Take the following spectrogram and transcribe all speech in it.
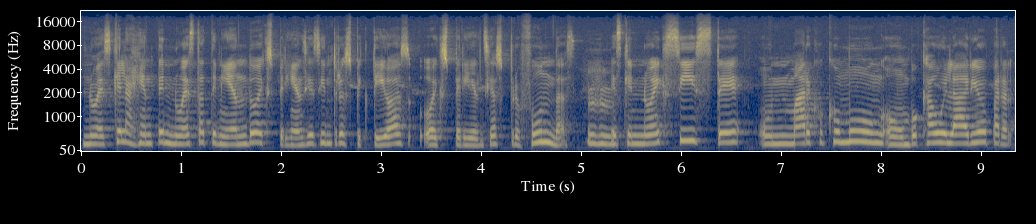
no es que la gente no está teniendo experiencias introspectivas o experiencias profundas, es que no existe un marco común o un vocabulario para,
